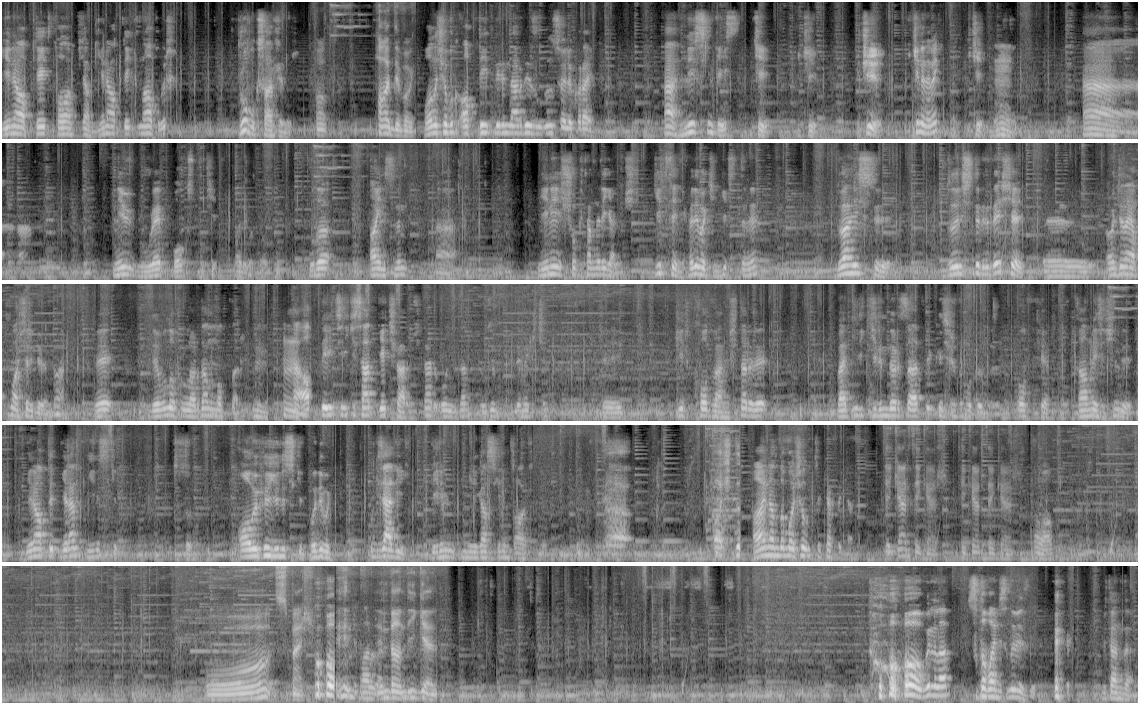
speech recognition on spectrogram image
Yeni update falan filan. Yeni update ne yapılır? Robux harcanır. Hadi bak. Bana çabuk update'lerin nerede yazıldığını söyle Koray. Ha, New Skin Case 2. 2. 2. 2 ne demek? 2. Hmm. Ha. New Wrap Box 2. Hadi bakalım. Bu da aynısının ha. Yeni shop itemleri gelmiş. Gift seni. Hadi bakayım gift seni. Dual History. Dual History'de de şey, e, önceden yaptığım aşırı görüyorum değil mi? Ve developerlardan notlar. Hmm. Ha, update'i 2 saat geç vermişler. O yüzden özür dilemek için e, bir kod vermişler ve ben ilk 24 saatte kaçırdım o kodu. Of ya. Tamam neyse şimdi yeni update gelen yeni skin. Kutusu. AWP yeni skin. Hadi bak. Bu güzel değil. Benim minigun skinim daha güzel. Açtı. Aynı anda mı açalım teker teker? Teker teker. Teker teker. Tamam. Oo süper. en, Var en dandiği geldi. bu ne lan? Su tabancasına benziyor. bir tane daha.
